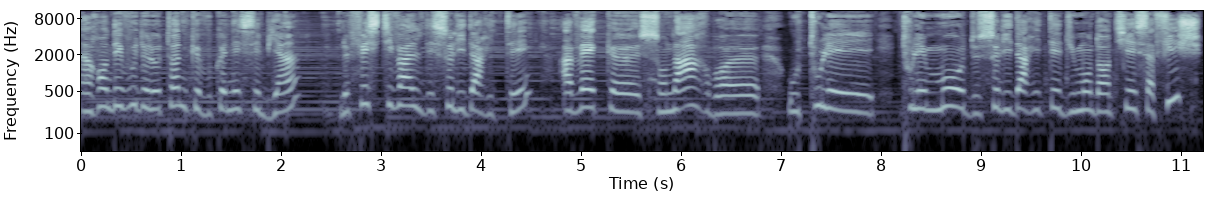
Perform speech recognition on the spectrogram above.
un rendez-vous de l'automne que vous connaissez bien, le Festival des Solidarités, avec euh, son arbre euh, où tous les tous les mots de solidarité du monde entier s'affichent.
